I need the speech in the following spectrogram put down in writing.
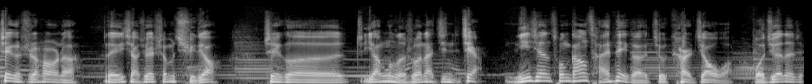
这个时候呢，那你想学什么曲调？这个杨公子说：“那今这样，您先从刚才那个就开始教我。我觉得这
